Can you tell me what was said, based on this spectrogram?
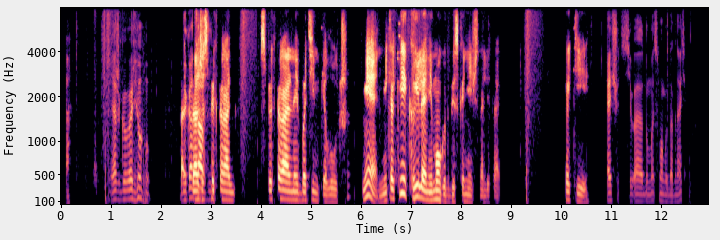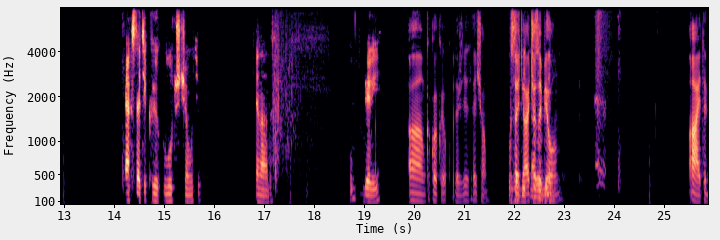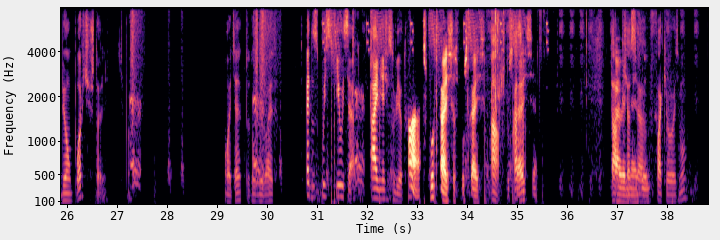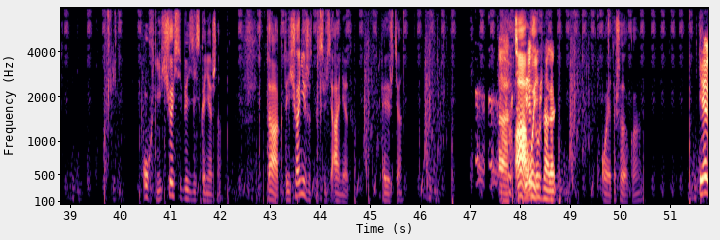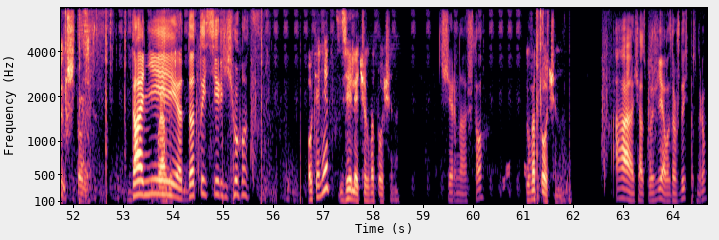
Я же говорю. До Так конца Даже спектраль... спектральные ботинки лучше. Не, никакие крылья не могут бесконечно летать. Какие? Я еще тебя, думаю, смогу догнать. Меня, кстати, крюк лучше, чем у тебя. Не надо. Бери. Ам, какой крюк? Подожди, это о чем? Кстати, а что за биом? А, это биом порчи, что ли? Типа. Ой, тебя кто-то убивает. Это спустился. Ай, меня сейчас убьют. А, спускайся, спускайся. А? Спускайся. Так, сейчас правильно я делаю. факел возьму. Ух, ничего себе здесь, конечно. Так, ты еще ниже спустился? А, нет. Я вижу тебя. Так, А, ой. нужно Ой, это что такое? Теперь, что ли? Да нет, да ты серьезно? А у тебя нет зелья червоточина? Черно, что? Червоточина. А, сейчас, подожди, я возрождусь, посмотрю.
